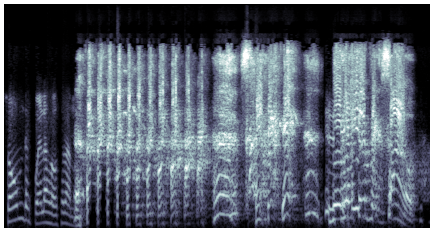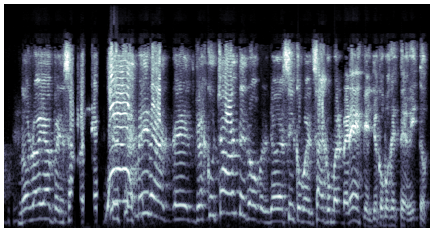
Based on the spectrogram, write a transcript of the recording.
Zone después de las 12 de la noche. no lo había pensado, no lo había pensado. mira, eh, yo he escuchado este nombre, yo decía como, ¿sabes? como el merengue, yo como que te he visto,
